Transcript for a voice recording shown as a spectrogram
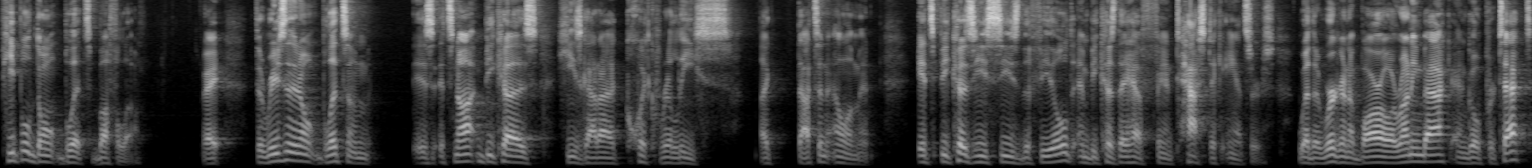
People don't blitz Buffalo, right? The reason they don't blitz him is it's not because he's got a quick release. Like that's an element. It's because he sees the field and because they have fantastic answers. Whether we're going to borrow a running back and go protect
